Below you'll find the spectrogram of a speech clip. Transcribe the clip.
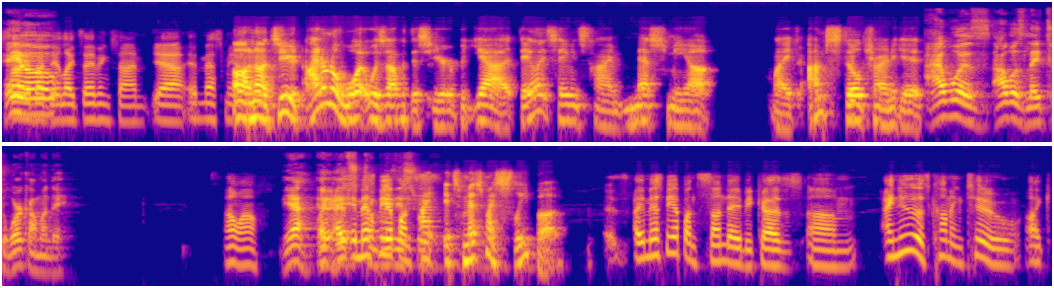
sorry about daylight savings time. Yeah, it messed me up. Oh up. no, dude! I don't know what was up with this year, but yeah, daylight savings time messed me up. Like I'm still trying to get. I was I was late to work on Monday. Oh wow. Yeah, Like, it's it messed me up on screwed. I, it's messed my sleep up. it messed me up on Sunday because um I knew it was coming too. Like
